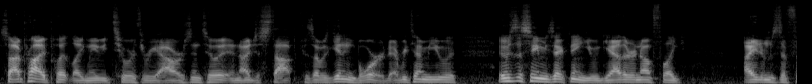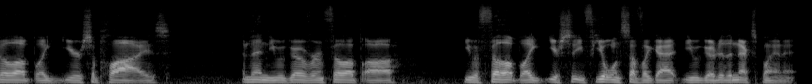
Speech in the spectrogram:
so I probably put like maybe two or three hours into it, and I just stopped because I was getting bored. Every time you would, it was the same exact thing. You would gather enough like items to fill up like your supplies, and then you would go over and fill up uh you would fill up like your fuel and stuff like that. You would go to the next planet.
